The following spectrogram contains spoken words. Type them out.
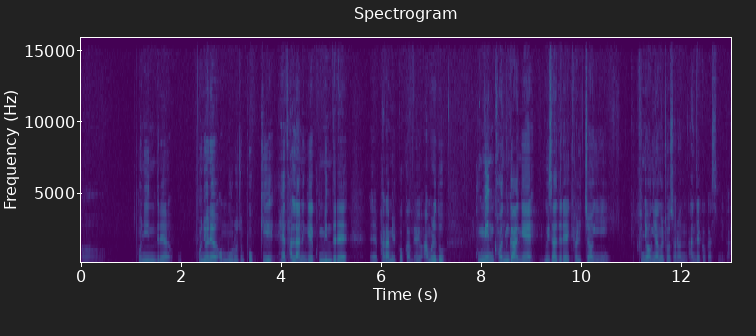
어, 본인들의 본연의 업무로 좀 복귀해 달라는 게 국민들의 에, 바람일 것 같고요. 네. 아무래도 국민 건강에 의사들의 결정이 큰 영향을 줘서는 안 될 것 같습니다.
